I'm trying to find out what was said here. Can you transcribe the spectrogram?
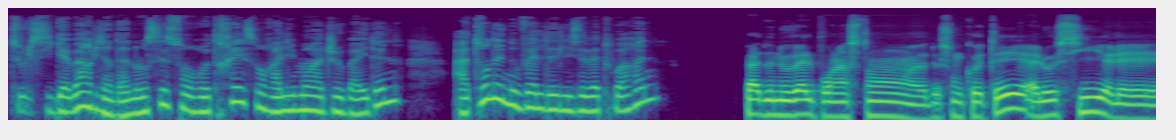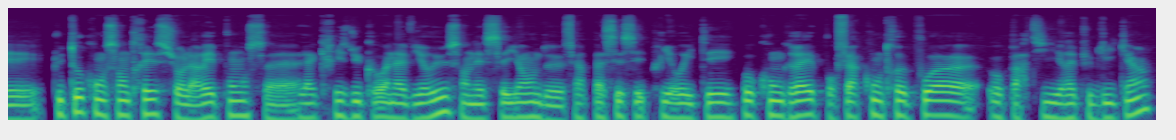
Tulsi Gabbard vient d'annoncer son retrait et son ralliement à Joe Biden. A-t-on des nouvelles d'Elizabeth Warren? Pas de nouvelles pour l'instant euh, de son côté. Elle aussi, elle est plutôt concentrée sur la réponse à la crise du coronavirus en essayant de faire passer ses priorités au Congrès pour faire contrepoids au Parti républicain.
